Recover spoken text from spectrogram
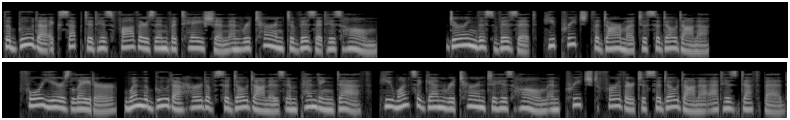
The Buddha accepted his father's invitation and returned to visit his home. During this visit, he preached the Dharma to Suddhodana. Four years later, when the Buddha heard of Suddhodana's impending death, he once again returned to his home and preached further to Suddhodana at his deathbed.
